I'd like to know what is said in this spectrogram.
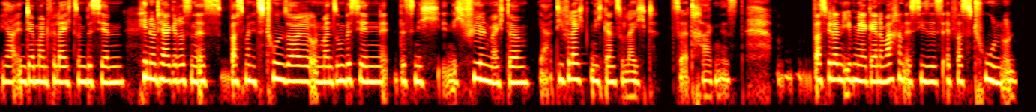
ja, in der man vielleicht so ein bisschen hin und her gerissen ist, was man jetzt tun soll und man so ein bisschen das nicht, nicht fühlen möchte, ja, die vielleicht nicht ganz so leicht zu ertragen ist. Was wir dann eben ja gerne machen, ist dieses etwas tun und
